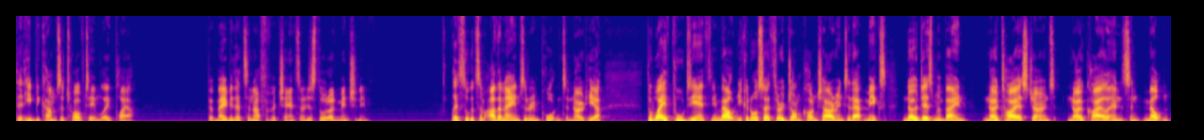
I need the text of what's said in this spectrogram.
that he becomes a 12 team league player, but maybe that's enough of a chance. And I just thought I'd mention him. Let's look at some other names that are important to note here. The wave pulled De'Anthony Melton. You can also throw John Konchar into that mix. No Desmond Bane, no Tyus Jones, no Kyle Anderson. Melton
